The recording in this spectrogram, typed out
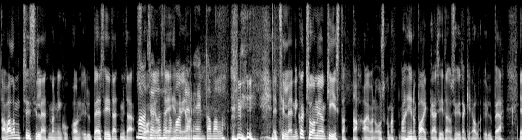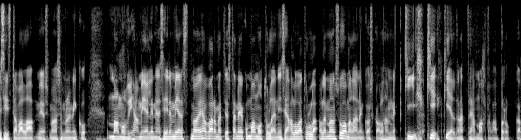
tavalla, mutta siis silleen, että mä niin kuin, on ylpeä siitä, että mitä mä Suomi on tehnyt. Mannerheim tavalla. niin, että silleen, niin kuin, että Suomi on kiistatta aivan uskomattoman hieno paikka ja siitä on syytäkin olla ylpeä. Ja siis tavallaan myös mä oon semmoinen niin kuin mamu vihamielinen siinä mielessä, että mä oon ihan varma, että jos tänne joku mamu tulee, niin se haluaa tulla olemaan suomalainen, koska ollaan me ki- ki- kieltämättä ihan mahtavaa porukkaa.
